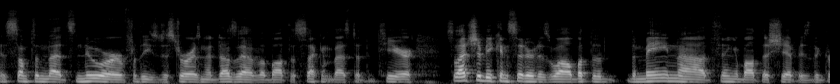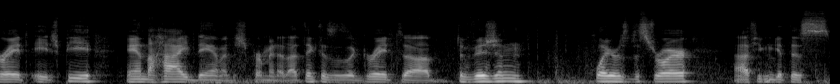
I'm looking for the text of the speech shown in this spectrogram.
is something that's newer for these destroyers, and it does have about the second best at the tier. So that should be considered as well. But the, the main uh, thing about the ship is the great HP and the high damage per minute. I think this is a great uh, division player's destroyer. Uh, if you can get this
